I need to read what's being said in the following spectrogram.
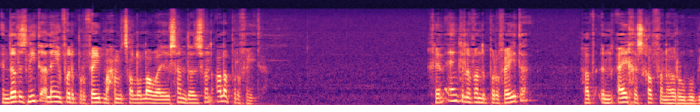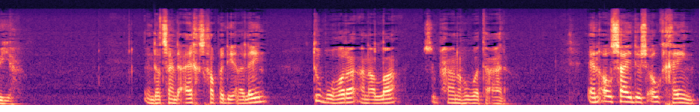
En dat is niet alleen voor de profeet Mohammed sallallahu alayhi wasallam, dat is van alle profeten. Geen enkele van de profeten had een eigenschap van een rububiyah. En dat zijn de eigenschappen die alleen toebehoren aan Allah subhanahu wa ta'ala. En als zij dus ook geen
